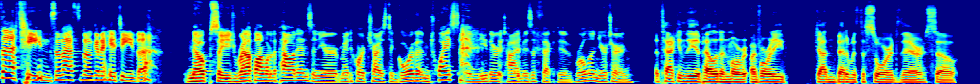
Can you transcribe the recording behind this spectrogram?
13, so that's not going to hit either. Nope. So you run up on one of the paladins, and your manticore tries to gore them twice, and neither time is effective. Rolen, your turn. Attacking the paladin, more, I've already gotten better with the sword there, so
